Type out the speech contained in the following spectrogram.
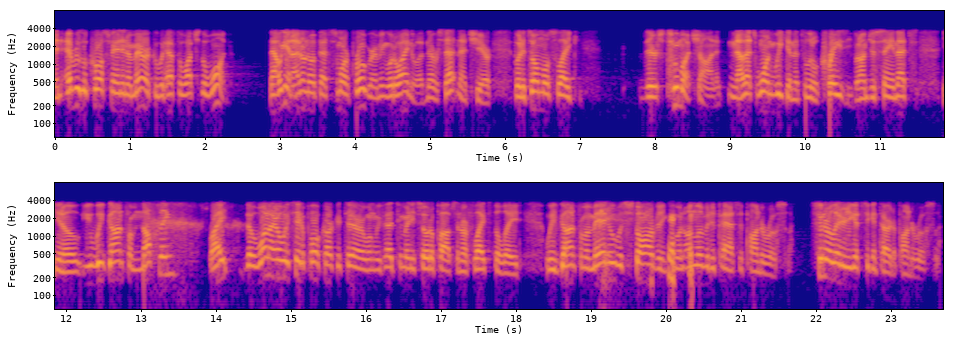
then every lacrosse fan in America would have to watch the one. Now, again, I don't know if that's smart programming. What do I know? I've never sat in that chair. But it's almost like there's too much on it. Now, that's one weekend that's a little crazy. But I'm just saying that's, you know, you, we've gone from nothing, right? The one I always say to Paul Carcaterra when we've had too many soda pops and our flights delayed, we've gone from a man who was starving to an unlimited pass at Ponderosa. Sooner or later, you get sick and tired of Ponderosa.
